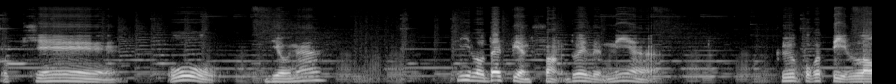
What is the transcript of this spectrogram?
โอเค โอ้ เดี๋ยวนะ นี่เราได้เปลี่ยนฝั่งด้วยเหรอเนี่ย คือปกติเรา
